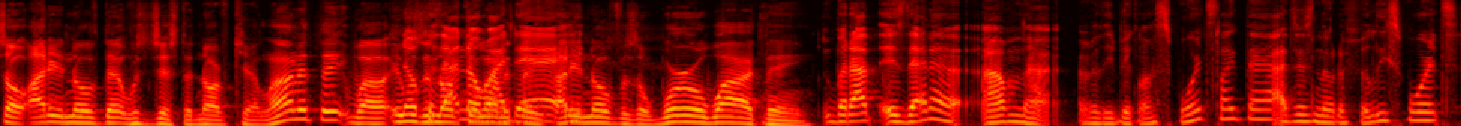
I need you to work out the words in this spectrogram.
So I didn't know if that was just a North Carolina thing. Well, it No, was a North Carolina thing. I didn't know if it was a worldwide thing. But I, is that a? I'm not really big on sports like that. I just know the Philly sports.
